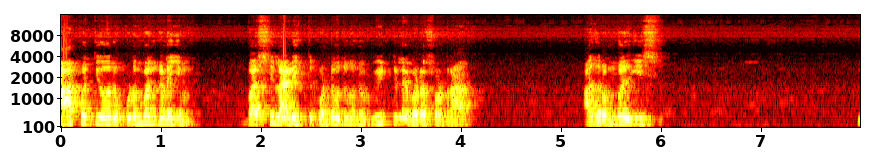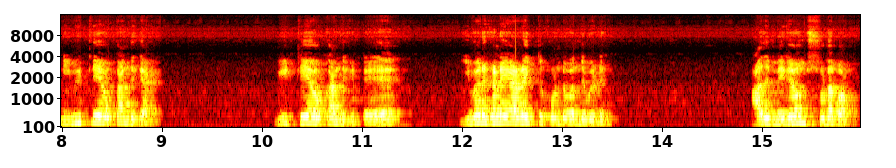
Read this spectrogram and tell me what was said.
நாற்பத்தி ஒரு குடும்பங்களையும் பஸ்ஸில் அழைத்து கொண்டு வந்து உன் வீட்டில் விட சொல்கிறான் அது ரொம்ப ஈஸி நீ வீட்டிலேயே உட்காந்துக்க வீட்டிலேயே உட்காந்துக்கிட்டு இவர்களை அழைத்து கொண்டு வந்து விடு. அது மிகவும் சுலபம்.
